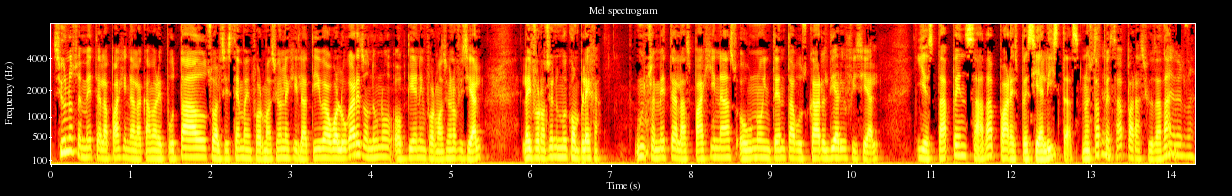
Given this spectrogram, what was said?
Si uno se mete a la página de la Cámara de Diputados o al sistema de información legislativa o a lugares donde uno obtiene información oficial, la información es muy compleja uno se mete a las páginas o uno intenta buscar el diario oficial y está pensada para especialistas, no está pensada para ciudadanos.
